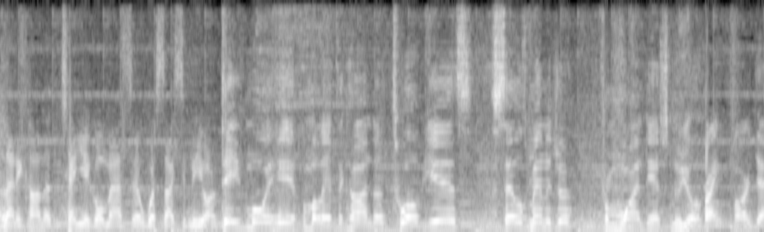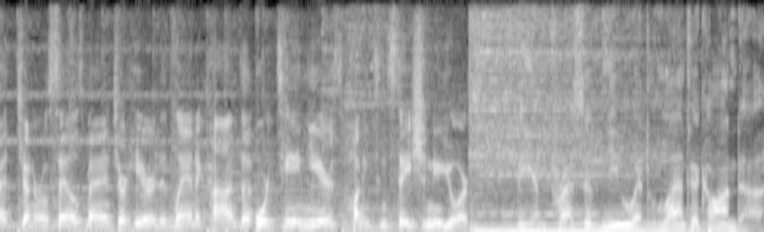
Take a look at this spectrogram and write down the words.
Atlantic Honda, 10-year Gold Master, West Side, New York. Dave Moore here from Atlantic Honda, 12 years, sales manager from Wyandanch, New York. Frank Fardet, General Sales Manager here at Atlantic Honda, 14 years, Huntington Station, New York. The impressive new Atlantic Honda.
